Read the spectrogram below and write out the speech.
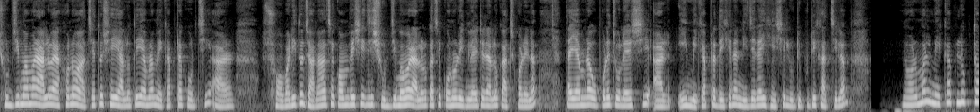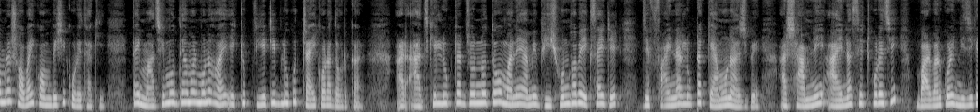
সূর্যি মামার আলো এখনও আছে, তো সেই আলোতেই আমরা মেকআপটা করছি। আর সবারই তো জানা আছে কম বেশি যে সূর্যি মামার আলোর কাছে কোনো রিং লাইটের আলো কাজ করে না। তাই আমরা উপরে চলে এসেছি। আর এই মেকআপটা দেখে না, নিজেরাই হেসে লুটিপুটি খাচ্ছিলাম। নর্মাল মেকআপ লুক তো আমরা সবাই কম বেশি করে থাকি। তাই মাঝে মধ্যে আমার মনে হয় একটু ক্রিয়েটিভ লুকও ট্রাই করা দরকার। আর আজকের লুকটার জন্য তো মানে আমি ভীষণভাবে এক্সাইটেড যে ফাইনাল লুকটা কেমন আসবে। আর সামনেই আয়না সেট করেছি, বারবার করে নিজেকে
